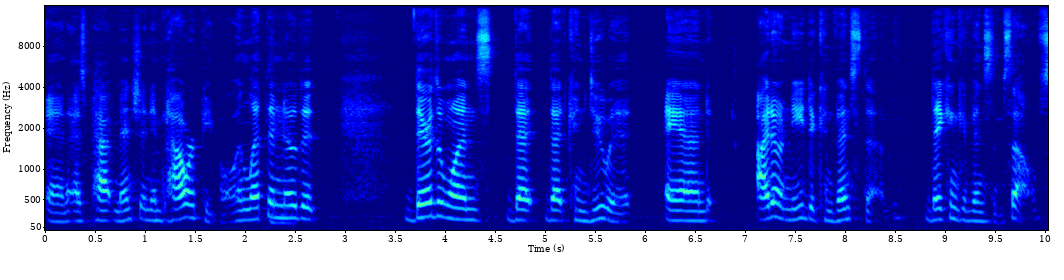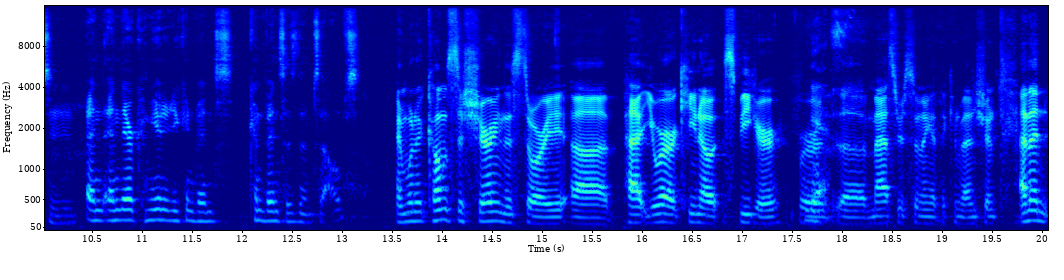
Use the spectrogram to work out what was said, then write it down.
and as Pat mentioned, empower people and let them mm-hmm. know that they're the ones that that can do it, and I don't need to convince them. They can convince themselves, mm-hmm. and and their community convince convinces themselves. And when it comes to sharing this story, uh, Pat, you are our keynote speaker for yes. the Master Swimming at the convention. And then,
